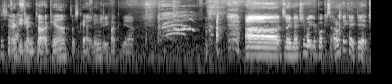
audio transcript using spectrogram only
This is energy drink talk. therapy. Yeah, just caffeine energy. talk. Yeah. uh, did I mention what your book is? I don't think I did.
